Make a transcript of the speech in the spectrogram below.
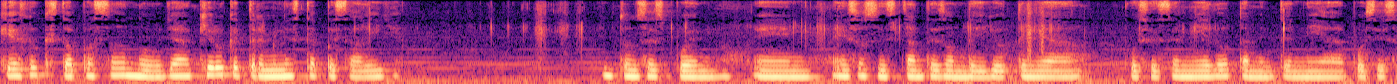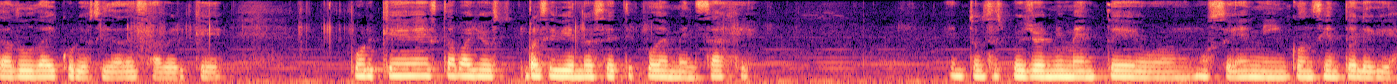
¿qué es lo que está pasando? Ya quiero que termine esta pesadilla. Entonces, bueno, en esos instantes donde yo tenía pues ese miedo, también tenía pues esa duda y curiosidad de saber que por qué estaba yo recibiendo ese tipo de mensaje. Entonces, pues yo en mi mente o no sé, en mi inconsciente le,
